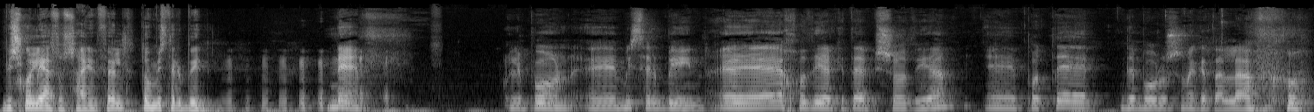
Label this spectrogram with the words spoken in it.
Μη σχολιάσει το Seinfeld, το Mr. Bean. ναι. Λοιπόν, ε, Mr. Bean. Ε, έχω δει αρκετά επεισόδια. Ε, ποτέ δεν μπορούσα να καταλάβω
